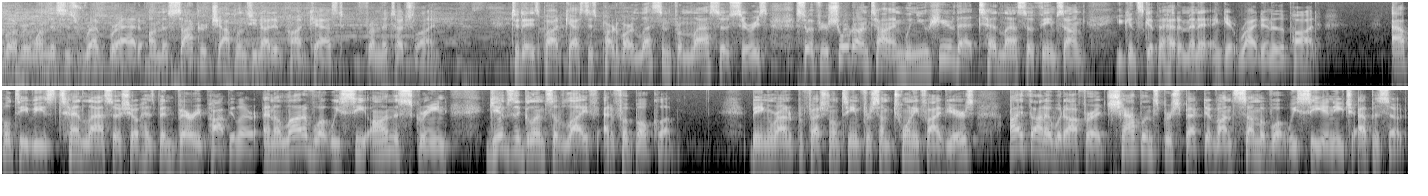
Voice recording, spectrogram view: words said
Hello, everyone. This is Rev Brad on the Soccer Chaplains United podcast from the touchline. Today's podcast is part of our Lesson from Lasso series, so if you're short on time, when you hear that Ted Lasso theme song, you can skip ahead a minute and get right into the pod. Apple TV's Ted Lasso show has been very popular, and a lot of what we see on the screen gives a glimpse of life at a football club. Being around a professional team for some 25 years, I thought I would offer a chaplain's perspective on some of what we see in each episode.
